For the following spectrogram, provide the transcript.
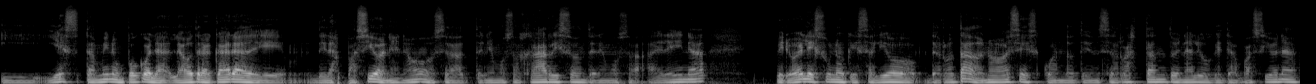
Y, es también un poco la, otra cara de, las pasiones, ¿no? O sea, tenemos a Harrison, tenemos a, Elena, pero él es uno que salió derrotado, ¿no? A veces cuando te encerras tanto en algo que te apasiona,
